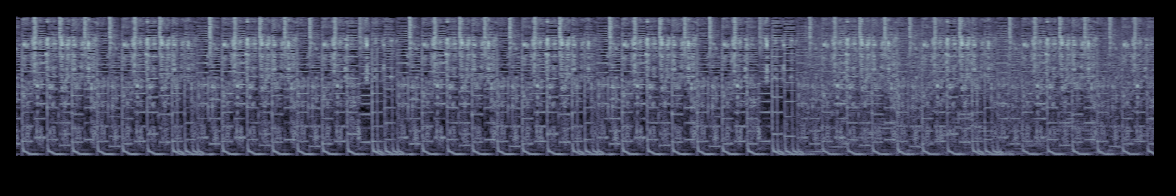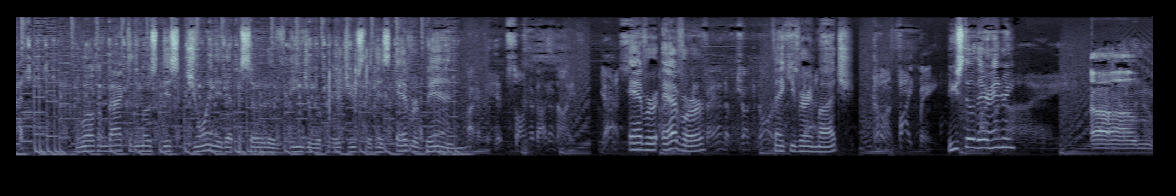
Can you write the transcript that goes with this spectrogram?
back to the most disjointed episode of Angel Repair Juice that has ever been. I have a hit song about a knife. Yes. Ever, I'm a ever. fan of Chuck Norris. Thank you very Yes. much. Come on, fight me. Are you still there, Henry? Um,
